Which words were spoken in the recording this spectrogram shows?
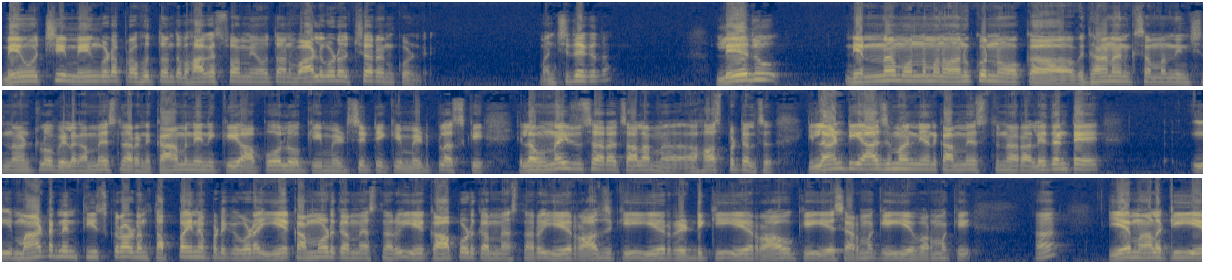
మేము వచ్చి మేము కూడా ప్రభుత్వంతో భాగస్వామ్యం అవుతాం వాళ్ళు కూడా వచ్చారనుకోండి. మంచిదే కదా? లేదు నిన్న మొన్న మనం అనుకున్న ఒక విధానానికి సంబంధించిన దాంట్లో వీళ్ళకి అమ్మేసినారని కామినేనికి అపోలోకి మెడ్సిటీకి మెడ్ప్లస్కి ఇలా ఉన్నాయి చూసారా చాలా హాస్పిటల్స్. ఇలాంటి యాజమాన్యానికి అమ్మేస్తున్నారా? లేదంటే ఈ మాట నేను తీసుకురావడం తప్పైనప్పటికీ కూడా ఏ కమ్మోడికి అమ్మేస్తున్నారు ఏ కాపోడికి అమ్మేస్తున్నారు ఏ రాజుకి ఏ రెడ్డికి ఏ రావుకి ఏ శర్మకి ఏ వర్మకి ఏ మాలకి ఏ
